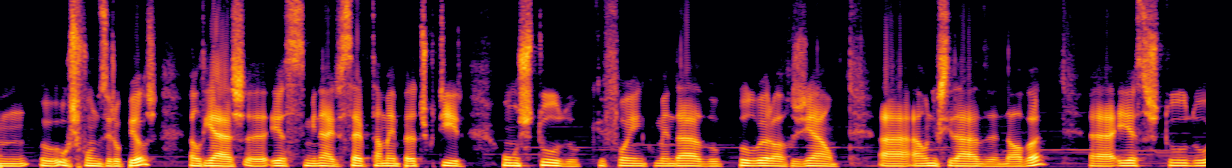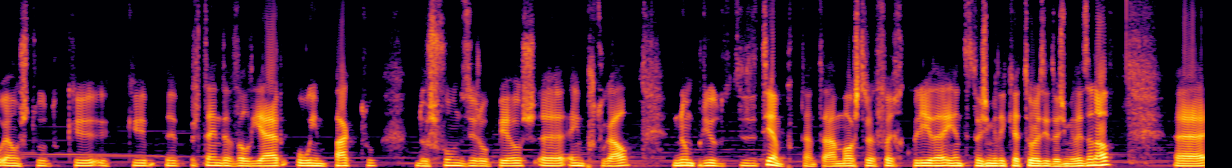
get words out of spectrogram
um, os fundos europeus. Aliás, esse seminário serve também para discutir um estudo que foi encomendado pelo Euroregião à, à Universidade Nova. Uh, esse estudo é um estudo que, que uh, pretende avaliar o impacto dos fundos europeus uh, em Portugal num período de tempo. Portanto, a amostra foi recolhida entre 2014 e 2019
